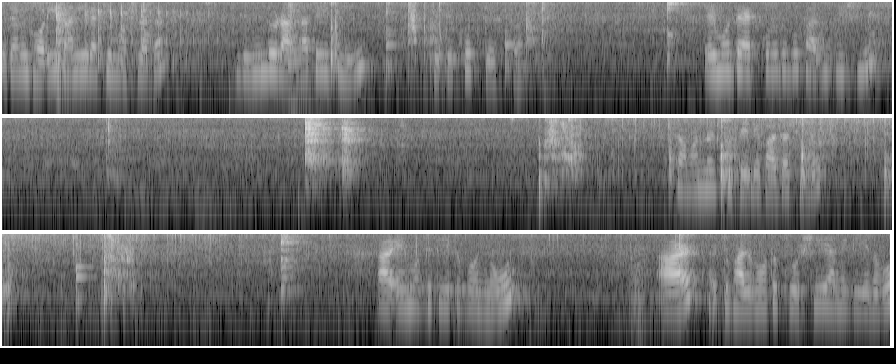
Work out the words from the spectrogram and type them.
এটা আমি ঘরেই বানিয়ে রাখি মশলাটা। বিভিন্ন রান্নাতেই দিই, খেতে খুব টেস্ট হয়। এর মধ্যে অ্যাড করে দেবো কাজু কিশমিশ। সামান্য একটু তেলে ভাজা ছিল। আর এর মধ্যে দিয়ে দেবো নুন। আর একটু ভালো মতো কষিয়ে আমি দিয়ে দেবো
